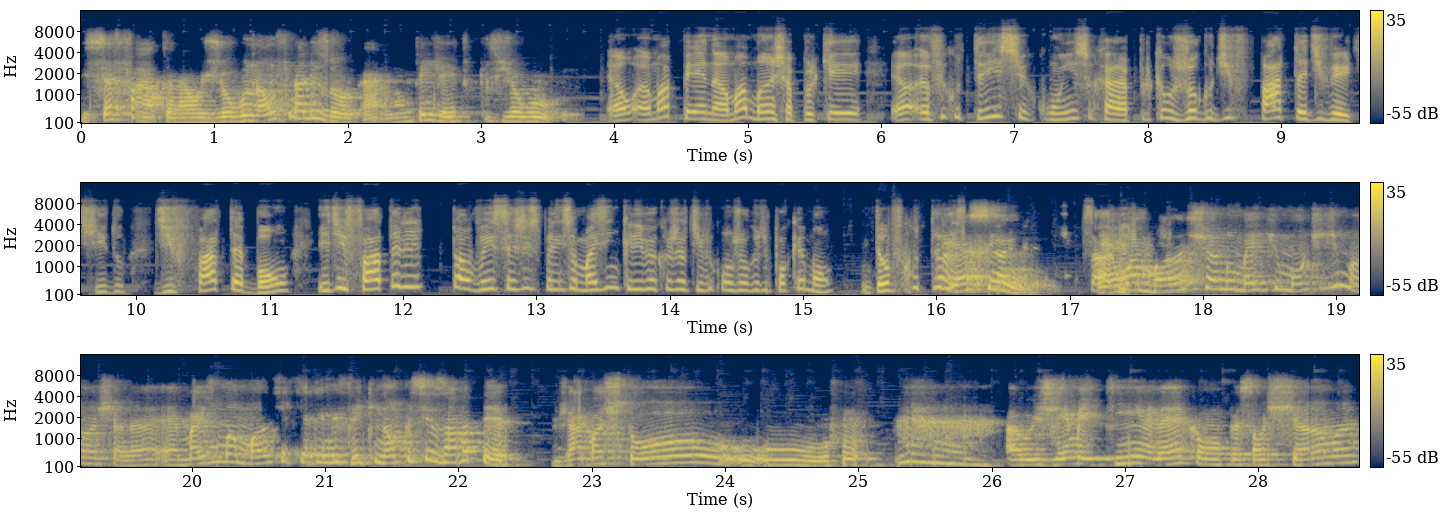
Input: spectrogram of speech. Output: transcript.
isso é fato, né? O jogo não finalizou, cara. Não tem jeito que esse jogo. É, é uma pena, é uma mancha, porque eu, eu fico triste com isso, cara, porque o jogo de fato é divertido, de fato é bom, e de fato ele talvez seja a experiência mais incrível que eu já tive com um jogo de Pokémon. Então eu fico é triste, assim, cara, sabe? é uma mancha no meio de um monte de mancha, né? É mais uma mancha que a Game Freak não precisava ter. Já bastou o, o, o né? Como o pessoal chama.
